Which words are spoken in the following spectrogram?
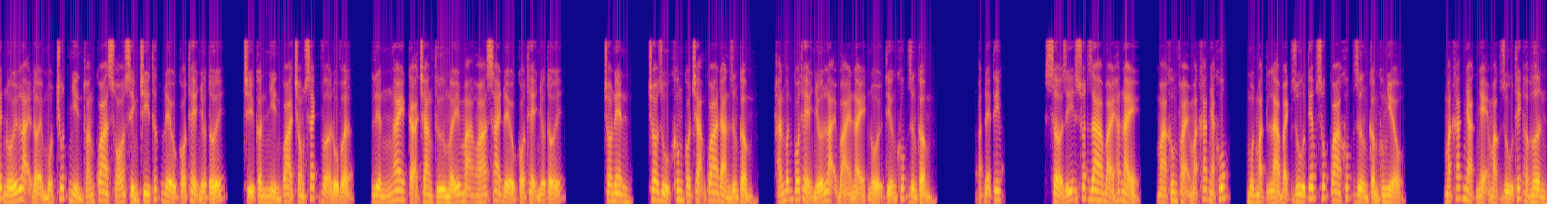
kết nối lại đợi một chút nhìn thoáng qua xó xỉnh tri thức đều có thể nhớ tới, chỉ cần nhìn qua trong sách vở đồ vật, liền ngay cả trang thứ mấy mã hóa sai đều có thể nhớ tới. Cho nên, cho dù không có chạm qua đàn dương cầm, hắn vẫn có thể nhớ lại bài này nổi tiếng khúc dương cầm. Bắt đệ tiếp sở dĩ xuất ra bài hát này, mà không phải mặt khác nhạc khúc, một mặt là bạch du tiếp xúc qua khúc dương cầm không nhiều. Mặt khác nhạc nhẹ mặc dù thích hợp hơn,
